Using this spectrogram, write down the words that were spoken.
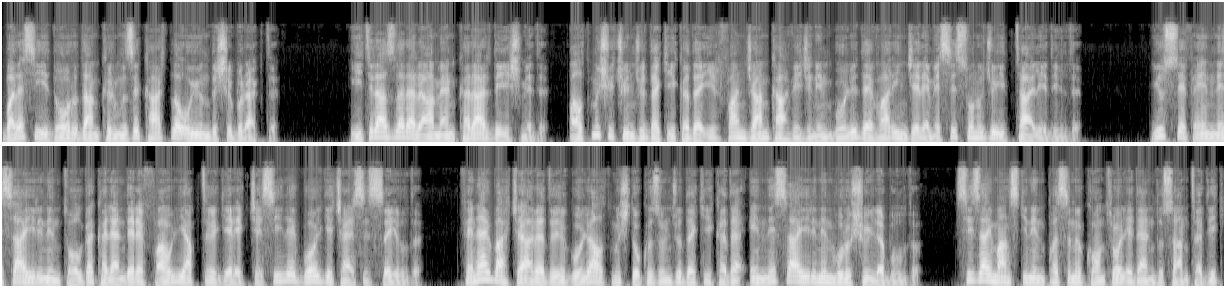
Barasi'yi doğrudan kırmızı kartla oyun dışı bıraktı. İtirazlara rağmen karar değişmedi. 63. dakikada İrfan Can Kahveci'nin golü de var incelemesi sonucu iptal edildi. Yusuf En-Nesairi'nin Tolga Kalender'e faul yaptığı gerekçesiyle gol geçersiz sayıldı. Fenerbahçe aradığı golü 69. dakikada En-Nesairi'nin vuruşuyla buldu. Sizaymanski'nin pasını kontrol eden Dusan Tadic,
